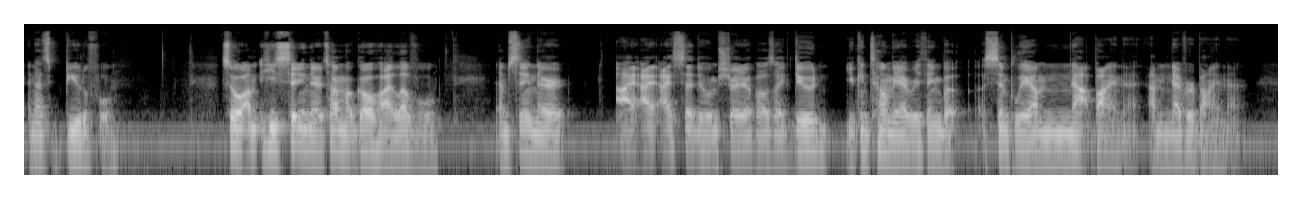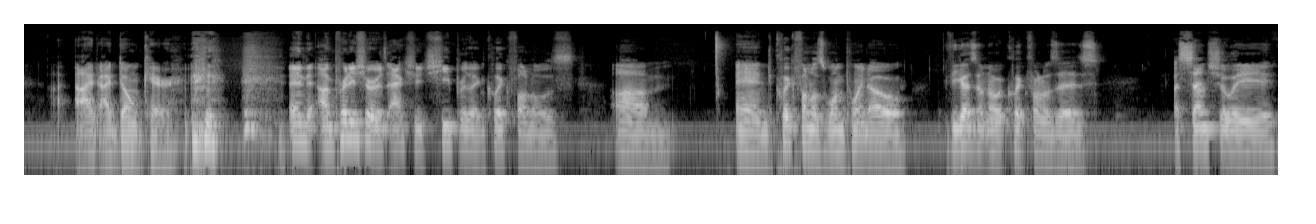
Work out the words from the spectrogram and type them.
And that's beautiful. So um, he's sitting there talking about go high level. I'm sitting there I, I, I said to him straight up, I was like, dude, you can tell me everything, but simply I'm not buying that. I'm never buying that. I, I, I don't care. and I'm pretty sure it's actually cheaper than ClickFunnels. Um, and ClickFunnels 1.0, if you guys don't know what ClickFunnels is, essentially,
